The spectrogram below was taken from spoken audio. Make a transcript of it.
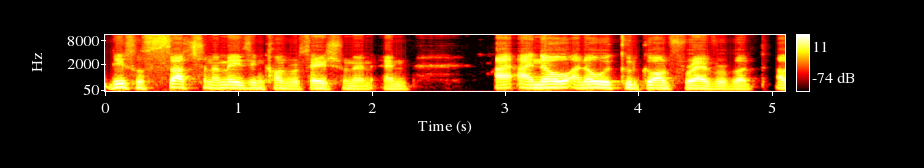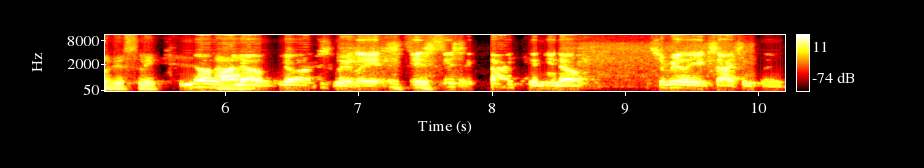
this was such an amazing conversation and, and I, I, know I know we could go on forever, but obviously. No, um, I know, no, absolutely. It's, it's, it's, it's, exciting, you know. It's a really exciting thing.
